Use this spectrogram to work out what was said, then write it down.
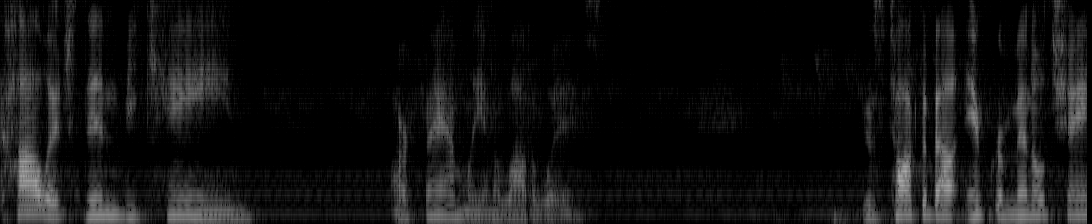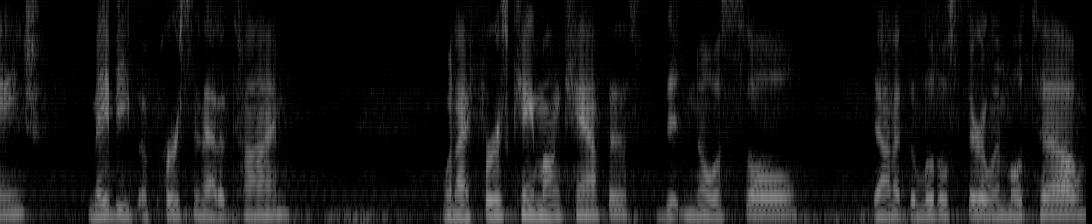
college then became our family in a lot of ways. It was talked about incremental change, maybe a person at a time. When I first came on campus, didn't know a soul. Down at the Little Sterling Motel,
